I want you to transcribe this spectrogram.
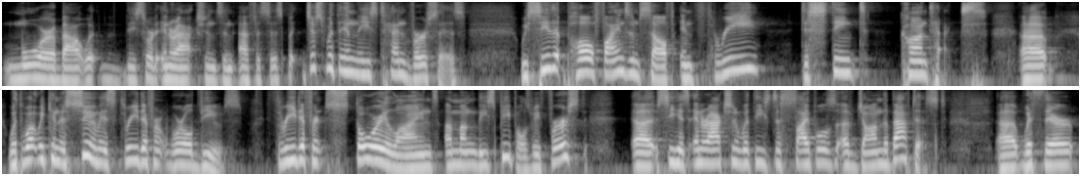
more about what these sort of interactions in Ephesus. But just within these 10 verses, we see that Paul finds himself in three distinct contexts uh, with what we can assume is three different worldviews, three different storylines among these peoples. We first uh, see his interaction with these disciples of John the Baptist, uh, with their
